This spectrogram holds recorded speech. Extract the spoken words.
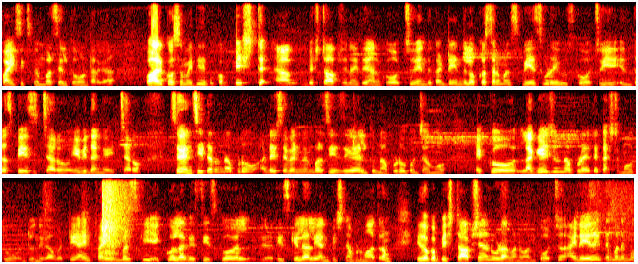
ఫైవ్ సిక్స్ మెంబర్స్ వెళ్తూ ఉంటారు కదా వారి కోసం అయితే ఇది ఒక బెస్ట్ బెస్ట్ ఆప్షన్ అయితే అనుకోవచ్చు. ఎందుకంటే ఇందులో ఒక్కసారి మనం స్పేస్ కూడా చూసుకోవచ్చు ఎంత స్పేస్ ఇచ్చారో ఏ విధంగా ఇచ్చారో. సెవెన్ సీటర్ ఉన్నప్పుడు అంటే సెవెన్ మెంబర్స్ ఈజీగా వెళ్తున్నప్పుడు కొంచెము ఎక్కువ లగేజ్ ఉన్నప్పుడు అయితే కష్టమవుతూ ఉంటుంది కాబట్టి అండ్ ఫైవ్ మెంబర్స్కి ఎక్కువ లగేజ్ తీసుకో తీసుకెళ్ళాలి అనిపించినప్పుడు మాత్రం ఇది ఒక బెస్ట్ ఆప్షన్ అని కూడా మనం అనుకోవచ్చు. అండ్ ఏదైతే మనము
